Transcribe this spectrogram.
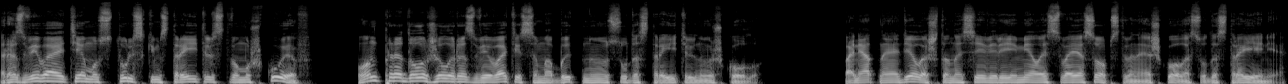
развивая тему с тульским строительством ушкуев, он продолжил развивать и самобытную судостроительную школу. Понятное дело, что на севере имелась своя собственная школа судостроения,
